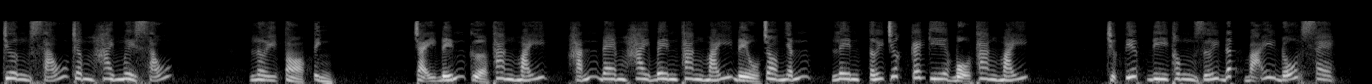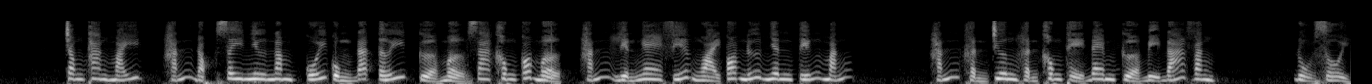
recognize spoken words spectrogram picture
Chương 626. Lời tỏ tình. Chạy đến cửa thang máy, hắn đem hai bên thang máy đều cho nhấn, lên tới trước cái kia bộ thang máy. Trực tiếp đi thông dưới đất bãi đỗ xe. Trong thang máy, hắn đọc dây như năm cuối cùng đã tới, cửa mở ra không có mở, hắn liền nghe phía ngoài có nữ nhân tiếng mắng. Hắn khẩn trương hận không thể đem cửa bị đá văng. Đủ rồi.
